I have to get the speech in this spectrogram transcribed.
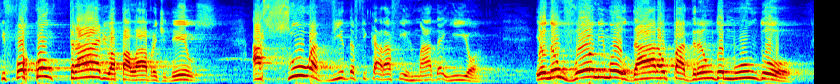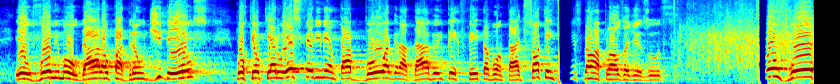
que for contrário à palavra de Deus, a sua vida ficará firmada aí, ó. Eu não vou me moldar ao padrão do mundo, eu vou me moldar ao padrão de Deus, porque eu quero experimentar boa, agradável e perfeita vontade. Só quem tem isso dá um aplauso a Jesus. Eu vou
